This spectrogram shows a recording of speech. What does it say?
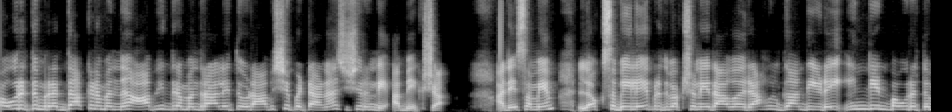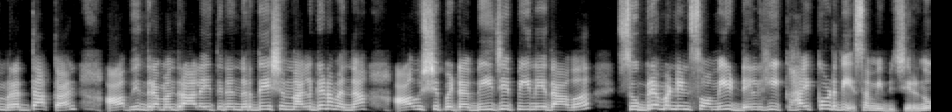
പൗരത്വം റദ്ദാക്കണമെന്ന് ആഭ്യന്തര മന്ത്രാലയത്തോട് ആവശ്യപ്പെട്ടാണ് ശിശിറിന്റെ അപേക്ഷ. അതേസമയം ലോക്സഭയിലെ പ്രതിപക്ഷ നേതാവ് രാഹുൽ ഗാന്ധിയുടെ ഇന്ത്യൻ പൗരത്വം റദ്ദാക്കാൻ ആഭ്യന്തര മന്ത്രാലയത്തിന് നിർദ്ദേശം നൽകണമെന്ന് ആവശ്യപ്പെട്ട് ബി നേതാവ് സുബ്രഹ്മണ്യൻ സ്വാമി ഡൽഹി ഹൈക്കോടതിയെ സമീപിച്ചിരുന്നു.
